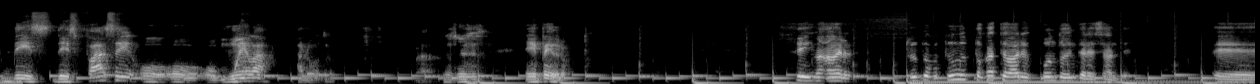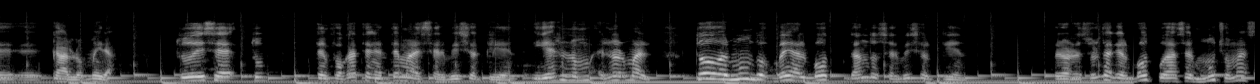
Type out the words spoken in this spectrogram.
des, desfase o, mueva al otro. Entonces, eh, Pedro. Sí, a ver, tú, tú tocaste varios puntos interesantes. Eh, eh, Carlos, mira, tú dices, tú te enfocaste en el tema de servicio al cliente y es, es normal. Todo el mundo ve al bot dando servicio al cliente, pero resulta que el bot puede hacer mucho más.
